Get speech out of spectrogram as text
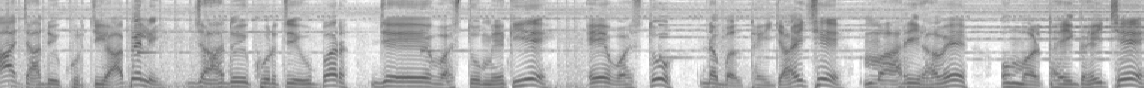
આ જાદુઈ ખુરચી આપેલી. જાદુઈ ખુરચી ઉપર જે વસ્તુ મેકીએ, એ વસ્તુ ડબલ થઈ જાય છે. મારી હવે ઉંમર થઈ ગઈ છે.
